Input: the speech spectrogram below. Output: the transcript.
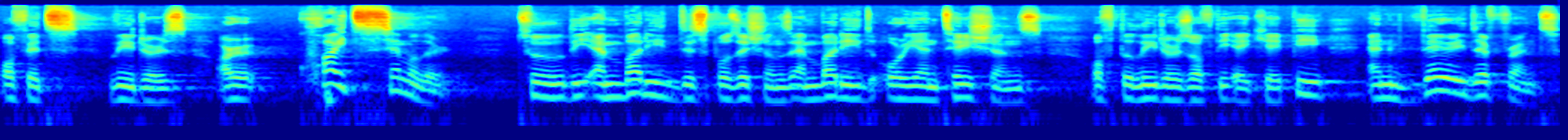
of its leaders are quite similar to the embodied dispositions, embodied orientations of the leaders of the AKP, and very different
